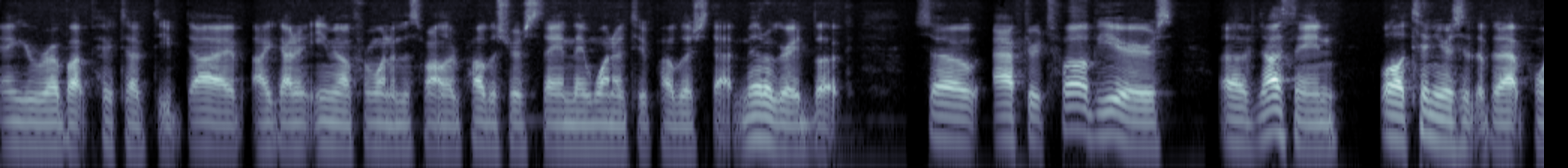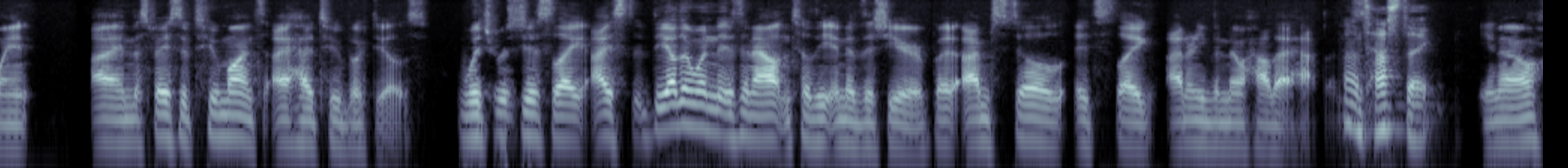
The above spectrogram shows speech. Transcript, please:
Angry Robot picked up Deep Dive, I got an email from one of the smaller publishers saying they wanted to publish that middle grade book. So after 12 years of nothing, well, 10 years at that point, I, in the space of two months, I had two book deals, which was just like I. The other one isn't out until the end of this year, but I'm still. It's like I don't even know how that happens. Fantastic. You know,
